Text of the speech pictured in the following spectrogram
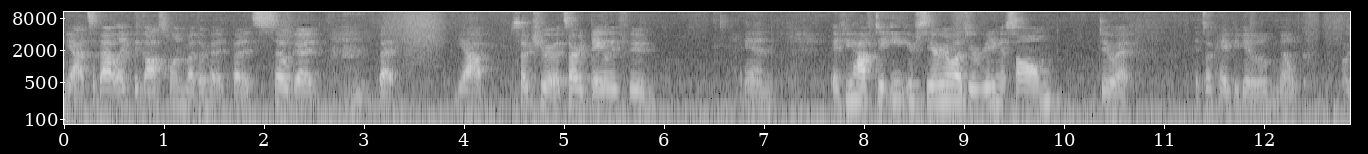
Yeah, it's about like the gospel and motherhood, but it's so good. But yeah, so true. It's our daily food. And if you have to eat your cereal as you're reading a psalm, do it. It's okay if you get a little milk or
